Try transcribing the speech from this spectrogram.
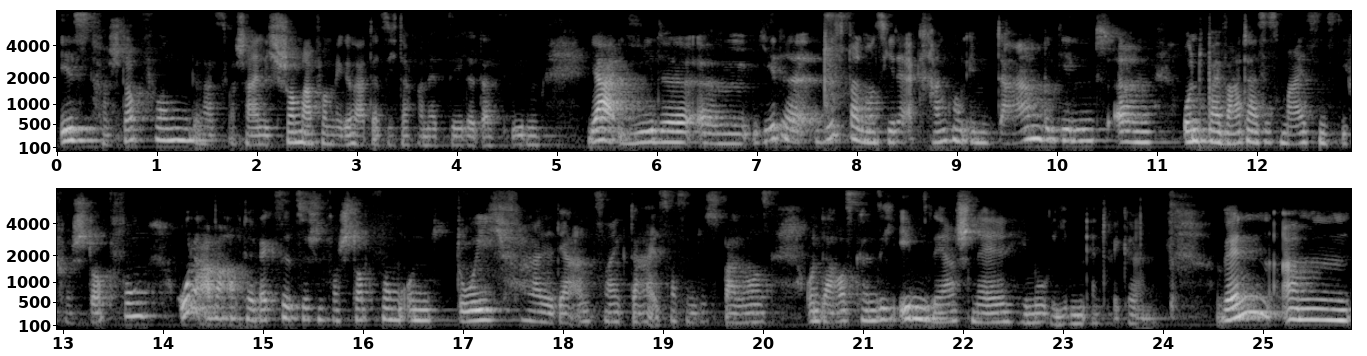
ist Verstopfung. Du hast wahrscheinlich schon mal von mir gehört, dass ich davon erzähle, dass eben ja, jede, ähm, jede Dysbalance, jede Erkrankung im Darm beginnt. Ähm, und bei Vata ist es meistens die Verstopfung oder aber auch der Wechsel zwischen Verstopfung und Durchfall, der anzeigt, da ist was in Dysbalance. Und daraus können sich eben sehr schnell Hämorrhoiden entwickeln. Wenn ähm,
